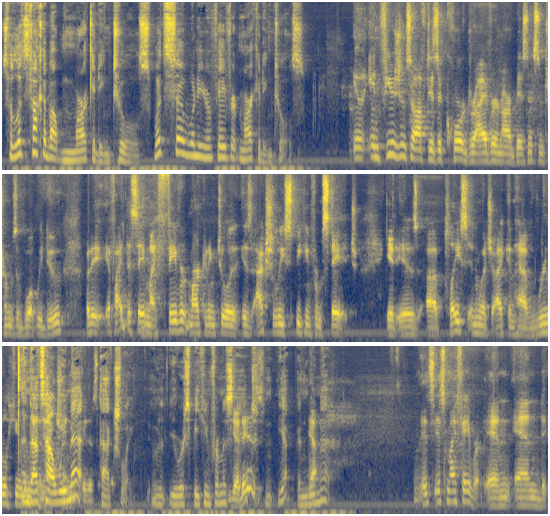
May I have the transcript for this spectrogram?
So let's talk about marketing tools. What's uh, one of your favorite marketing tools? Infusionsoft is a core driver in our business in terms of what we do. But if I had to say my favorite marketing tool is actually speaking from stage. It is a place in which I can have real human. And that's how we met. Actually, you were speaking from a stage. It is. Yep, and we yeah. met it's it's my favorite and and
